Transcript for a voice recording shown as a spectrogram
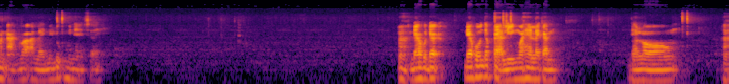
มันอ่านว่าอะไรไม่รู้ไม่แน่ใจอะเดี๋ยวเดี๋ยวเดี๋ยวผมจะแปะลิงก์ไว้ให้ล้วกัน เดี๋ยวลองอะ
